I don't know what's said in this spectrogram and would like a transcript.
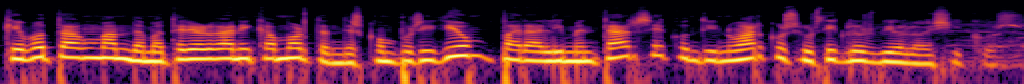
que botan man da materia orgánica morta en descomposición para alimentarse e continuar cos seus ciclos biolóxicos.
